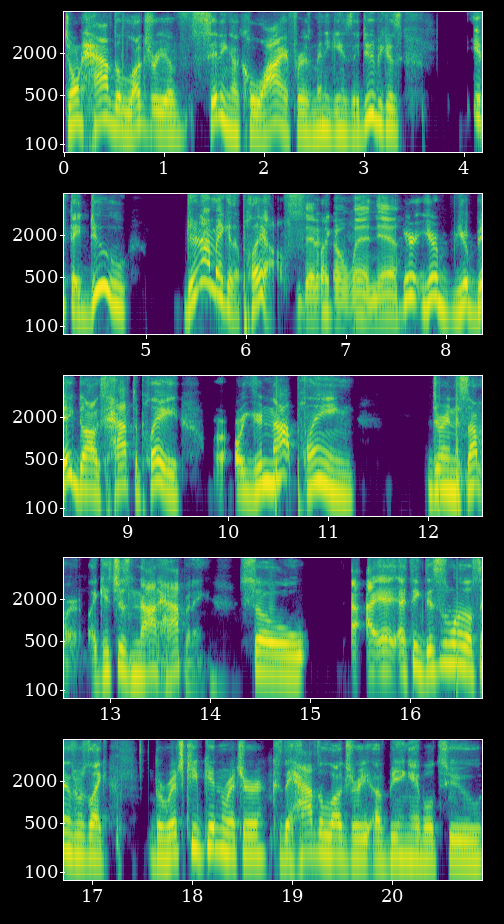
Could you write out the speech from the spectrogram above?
don't have the luxury of sitting a Kawhi for as many games as they do because if they do, they're not making the playoffs. They don't like, win. Yeah, your your your big dogs have to play or, or you're not playing during the summer like it's just not happening so I, I- I think this is one of those things where it's like the rich keep getting richer because they have the luxury of being able to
